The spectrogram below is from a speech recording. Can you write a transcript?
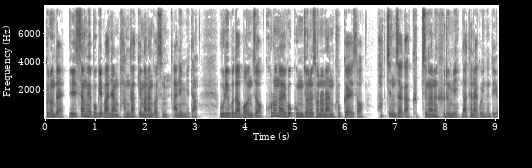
그런데 일상 회복이 마냥 반갑기만 한 것은 아닙니다. 우리보다 먼저 코로나19 공전을 선언한 국가에서 확진자가 급증하는 흐름이 나타나고 있는데요.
